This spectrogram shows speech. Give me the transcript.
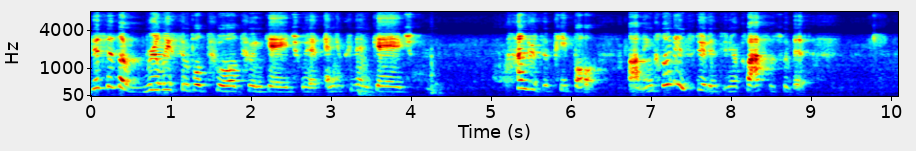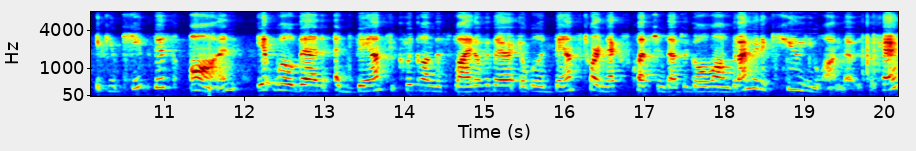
This is a really simple tool to engage with, and you can engage hundreds of people, um, including students in your classes with this. If you keep this on, it will then advance. You click on the slide over there. It will advance to our next questions as we go along, but I'm going to cue you on those, okay?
